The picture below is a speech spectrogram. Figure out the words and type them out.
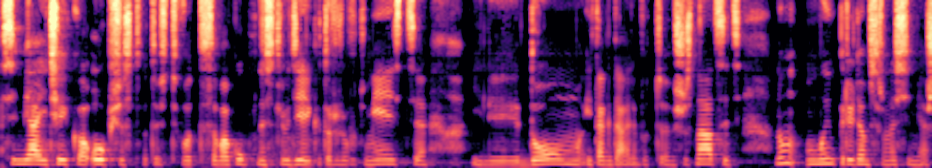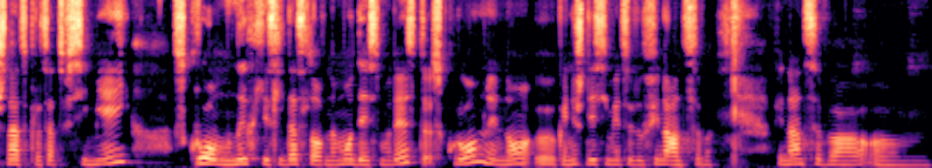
семья, ячейка общества, то есть вот совокупность людей, которые живут вместе, или дом и так далее. Вот 16, ну, мы перейдем все равно семья, 16% семей — скромных, если дословно, модест, модест, скромный, но, э, конечно, здесь имеется в виду финансово, финансово эм,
